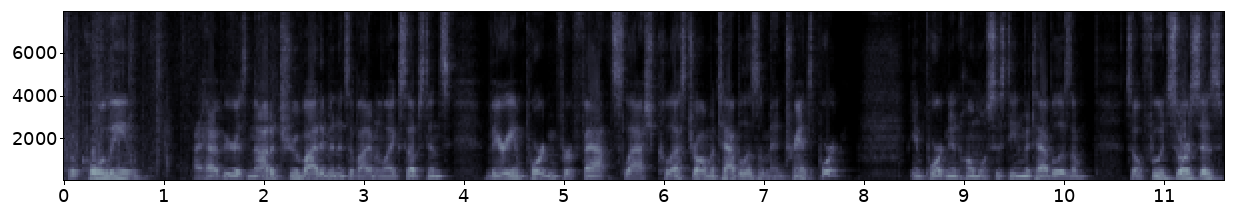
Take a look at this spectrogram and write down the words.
so choline, I have here is not a true vitamin. It's a vitamin-like substance. Very important for fat slash cholesterol metabolism and transport. Important in homocysteine metabolism. So food sources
